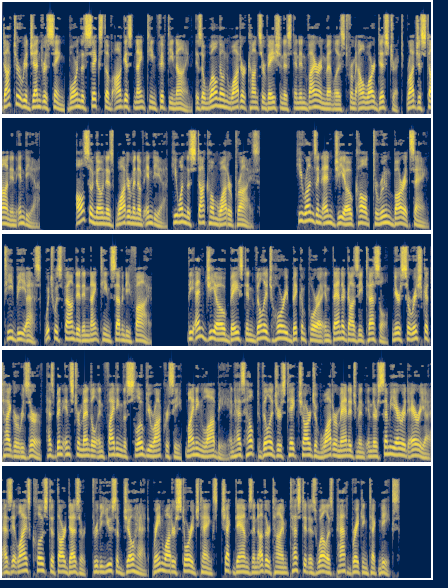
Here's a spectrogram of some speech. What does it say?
Dr. Rajendra Singh born the 6th of August 1959 is a well-known water conservationist and environmentalist from Alwar district, Rajasthan in India. Also known as Waterman of India, he won the Stockholm Water Prize. He runs an NGO called Tarun Bharat Sangh (TBS), which was founded in 1975. The NGO based in village Hori Bikampura in Thanagazi Tehsil, near Sariska Tiger Reserve, has been instrumental in fighting the slow bureaucracy, mining lobby and has helped villagers take charge of water management in their semi-arid area as it lies close to Thar Desert, through the use of Johad, rainwater storage tanks, check dams and other time-tested as well as path-breaking techniques.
